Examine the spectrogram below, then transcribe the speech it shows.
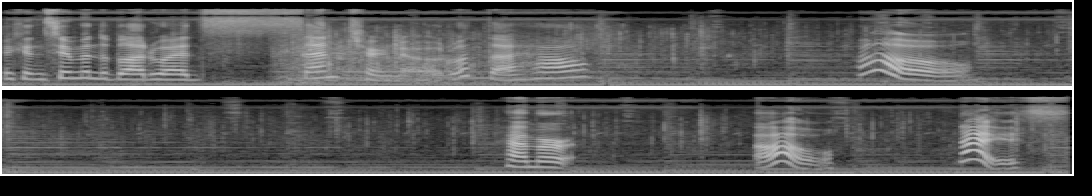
by consuming the Bloodweb center node. What the hell? Oh. Hammer. Oh. Nice.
